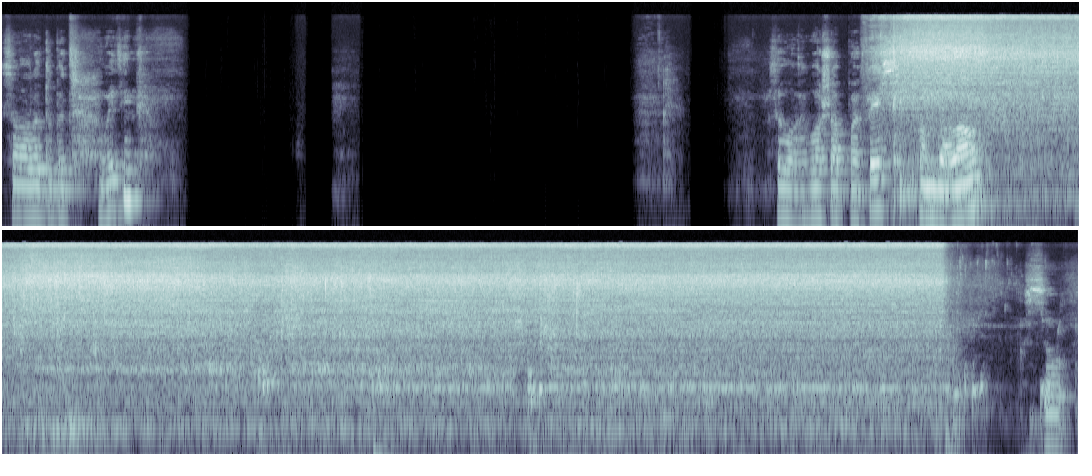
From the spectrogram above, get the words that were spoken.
So a little bit waiting. So I wash up my face from the alarm. So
